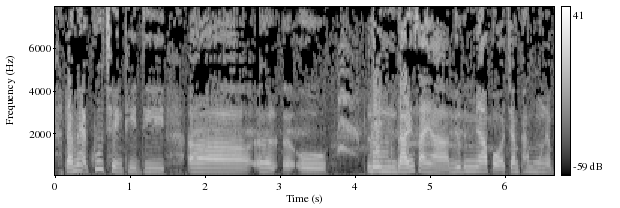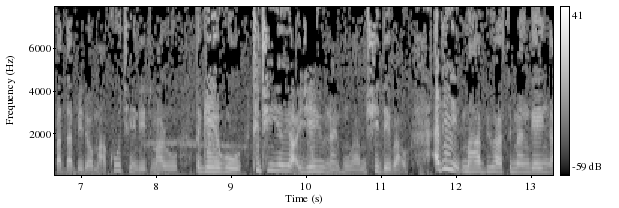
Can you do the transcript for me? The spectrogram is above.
။ဒါပေမဲ့ အခုအချိန်အထိ လိင်ပိုင်းဆိုင်ရာ အမျိုးသမီးများအပေါ် အကြမ်းဖက်မှုနဲ့ ပတ်သက်ပြီးအခုအချိန်အထိတကယ်ကို ထိထိရောက်ရောက် အရေးယူနိုင်မှုမရှိသေးပါဘူး။အဲဒီ မဟာဗျူဟာစီမံကိန်းက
